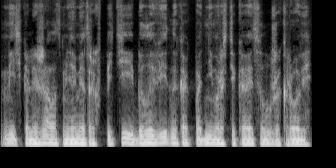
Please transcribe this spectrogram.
Митька лежал от меня метрах в пяти, и было видно, как под ним растекается лужа крови.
